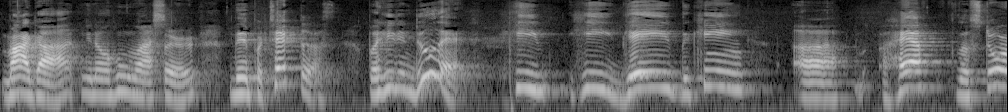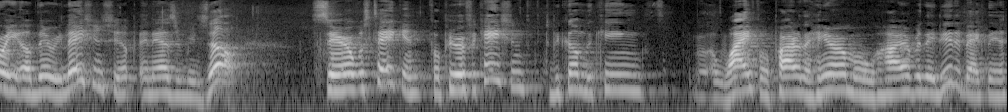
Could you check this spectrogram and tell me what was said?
my God, you know, whom I serve, then protect us. But he didn't do that. He, he gave the king uh, half the story of their relationship, and as a result, Sarah was taken for purification to become the king's wife or part of the harem or however they did it back then.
